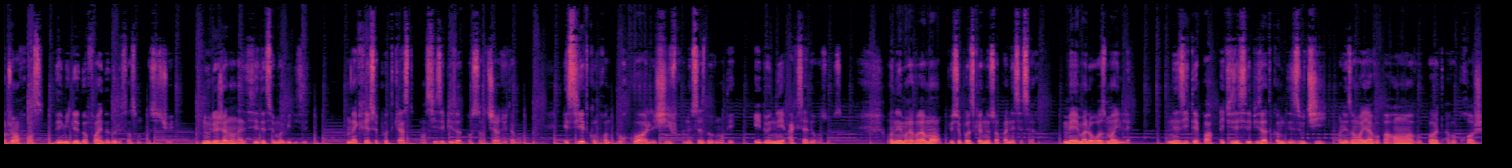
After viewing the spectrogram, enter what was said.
Aujourd'hui en France, des milliers d'enfants et d'adolescents sont prostitués. Nous les jeunes, on a décidé de se mobiliser. On a créé ce podcast en 6 épisodes pour sortir du tabou. Essayer de comprendre pourquoi les chiffres ne cessent d'augmenter et donner accès à des ressources. On aimerait vraiment que ce podcast ne soit pas nécessaire. Mais malheureusement, il l'est. N'hésitez pas à utiliser ces épisodes comme des outils en les envoyant à vos parents, à vos potes, à vos proches,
